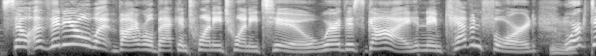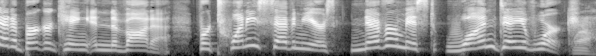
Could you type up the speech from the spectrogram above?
So, a video went viral back in 2022 where this guy named Kevin Ford hmm. worked at a Burger King in Nevada for 27 years, never missed one day of work. Wow.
